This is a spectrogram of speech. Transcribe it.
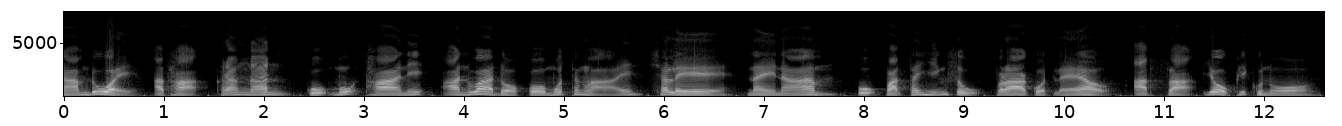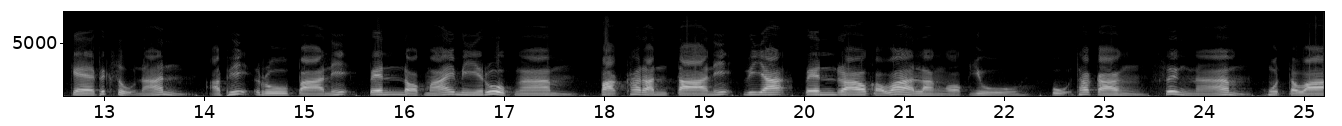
น้ำด้วยอัฐะ ครั้งนั้นกุมุทานิอันว่าดอกโกมุตทั้งหลายชะเล ในน้ำอุปัตถหิงสุปรากฏแล้ว อัสสะโยกพิกขุโน แก่ภิกษุนั้น อภิรูปานิเป็นดอกไม้มีรูปงาม ปักขรันตานิวิยะเป็นราวกับว่าหลังออกอยู่ อุทะกัง ซึ่งน้ำหุตวา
